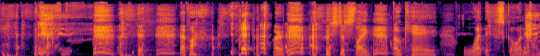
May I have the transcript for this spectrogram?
that part, that part, I was just like, okay, what is going on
